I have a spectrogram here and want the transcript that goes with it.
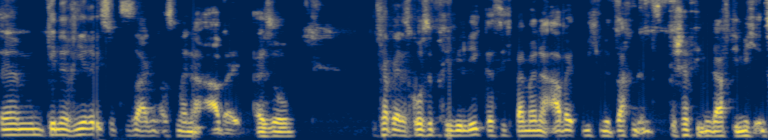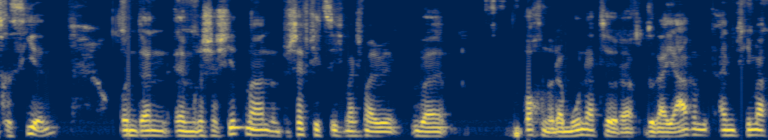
ähm, generiere ich sozusagen aus meiner Arbeit. Also ich habe ja das große Privileg, dass ich bei meiner Arbeit mich mit Sachen beschäftigen darf, die mich interessieren. Und dann ähm, recherchiert man und beschäftigt sich manchmal über Wochen oder Monate oder sogar Jahre mit einem Thema.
